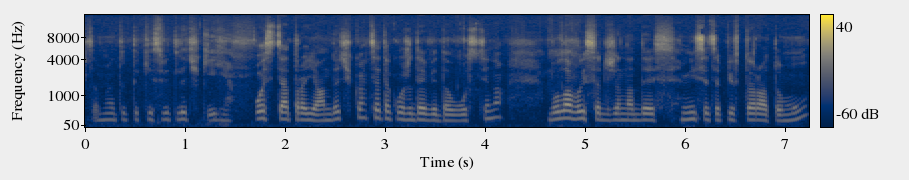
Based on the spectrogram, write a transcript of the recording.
Це в мене тут такі світлячки є. Ось ця трояндочка, це також Девіда Остіна. Була висаджена десь місяця півтора тому.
